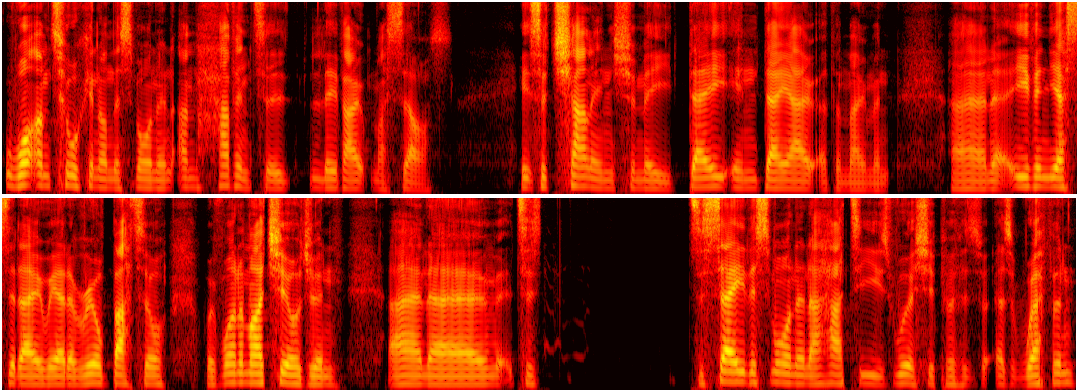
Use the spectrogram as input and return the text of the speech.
what I'm talking on this morning, I'm having to live out myself. It's a challenge for me, day in day out at the moment. And uh, even yesterday, we had a real battle with one of my children. And um, to, to say this morning I had to use worship as, as a weapon,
